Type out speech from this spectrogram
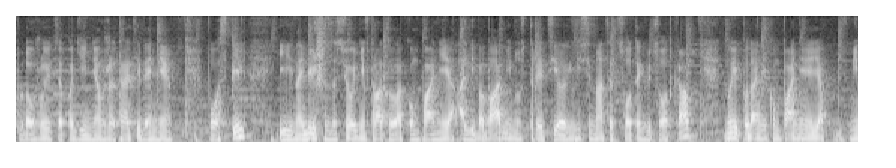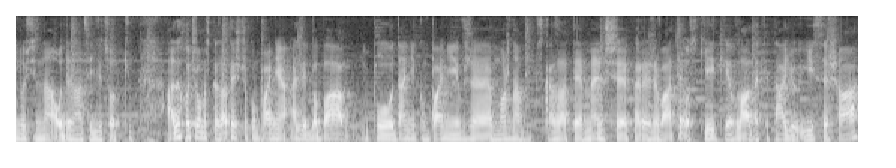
продовжується падіння вже третій день поспіль. І найбільше за сьогодні втратила компанія Alibaba, мінус 3,18%. Ну і по даній компанії я в мінусі на 11%. Але хочу вам сказати, що компанія Alibaba по даній компанії вже можна сказати менше переживати, оскільки влада Китаю і США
